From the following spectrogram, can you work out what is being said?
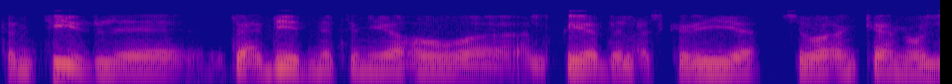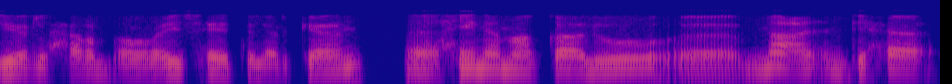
تنفيذ لتهديد نتنياهو القيادة العسكرية سواء كان وزير الحرب أو رئيس هيئة الأركان حينما قالوا مع انتهاء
